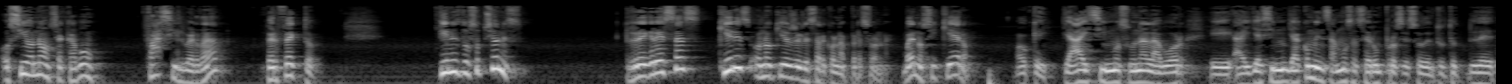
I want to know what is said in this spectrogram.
O sí o no, se acabó. Fácil, ¿verdad? Perfecto. Tienes dos opciones. ¿Regresas? ¿Quieres o no quieres regresar con la persona? Bueno, sí quiero. Ok, ya hicimos una labor, eh, ahí ya, hicimos, ya comenzamos a hacer un proceso dentro de,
